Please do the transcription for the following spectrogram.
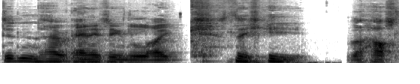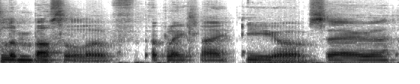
didn't have anything like the the hustle and bustle of a place like New York. So uh,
